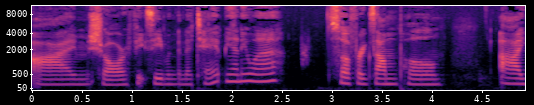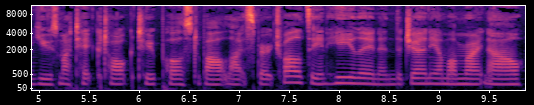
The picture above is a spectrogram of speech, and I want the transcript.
I'm sure if it's even going to take me anywhere. So, for example, I use my TikTok to post about like spirituality and healing and the journey I'm on right now.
